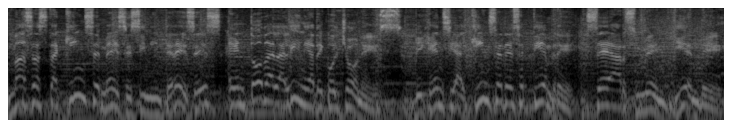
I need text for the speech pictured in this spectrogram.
más hasta 15 meses sin intereses en toda la línea de colchones. Vigencia al 15 de septiembre. Sears me entiende.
